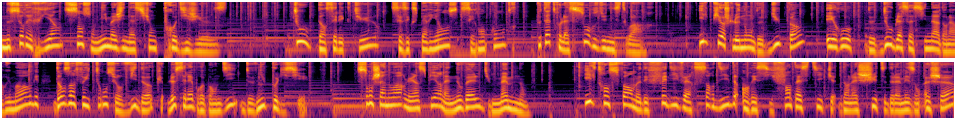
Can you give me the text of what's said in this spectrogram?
ne serait rien sans son imagination prodigieuse. Tout dans ses lectures, ses expériences, ses rencontres peut être la source d'une histoire. Il pioche le nom de Dupin, héros de double assassinat dans la rue Morgue, dans un feuilleton sur Vidocq, le célèbre bandit devenu policier son chat noir lui inspire la nouvelle du même nom. Il transforme des faits divers sordides en récits fantastiques dans la chute de la maison Usher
